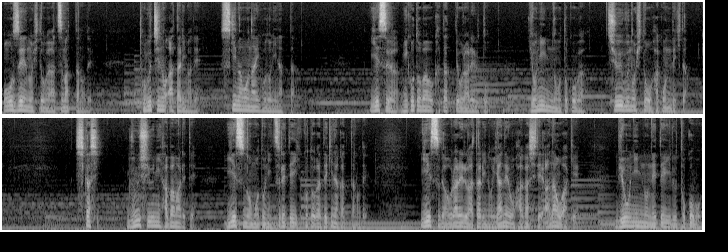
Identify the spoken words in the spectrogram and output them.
大勢の人が集まったので戸口の辺りまで隙間もないほどになった。イエスが御言葉を語っておられると4人の男が中部の人を運んできた。しかし群衆に阻まれてイエスのもとに連れて行くことができなかったのでイエスがおられるあたりの屋根を剥がして穴を開け病人の寝ている床を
